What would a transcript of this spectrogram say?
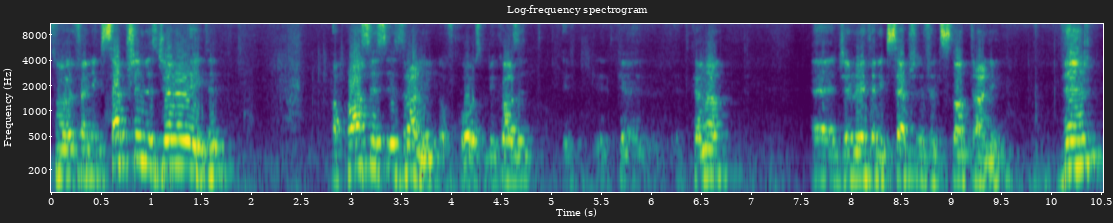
So if an exception is generated, a process is running, of course, because it, it, it ca- it cannot uh, generate an exception if it's not running, then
